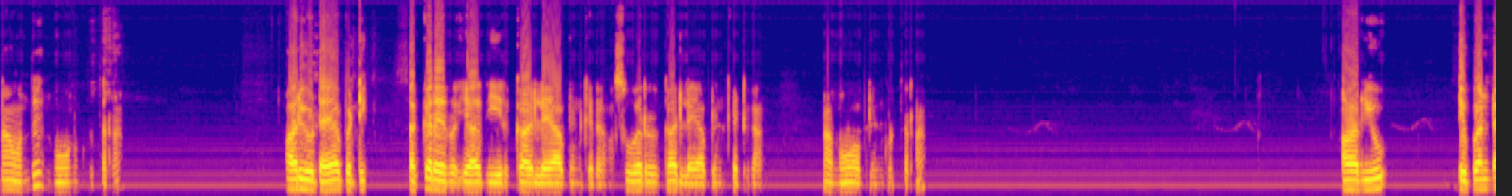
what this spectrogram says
நான் வந்து நோன்னு கொடுத்துட்றேன் ஆர் யூ டயாபெட்டிக் சர்க்கரை வியாதி இருக்கா இல்லையா அப்படின்னு கேட்டிருக்காங்க. சுவர் இருக்கா இல்லையா அப்படின்னு கேட்டிருக்காங்க. நான் நோ அப்படின்னு கொடுத்துட்றேன் are you depend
